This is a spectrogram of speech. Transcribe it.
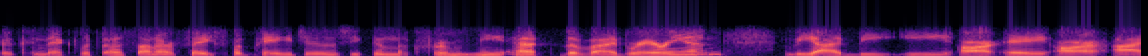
to connect with us on our Facebook pages. You can look for me at The Viberarian, V I B E R A R I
